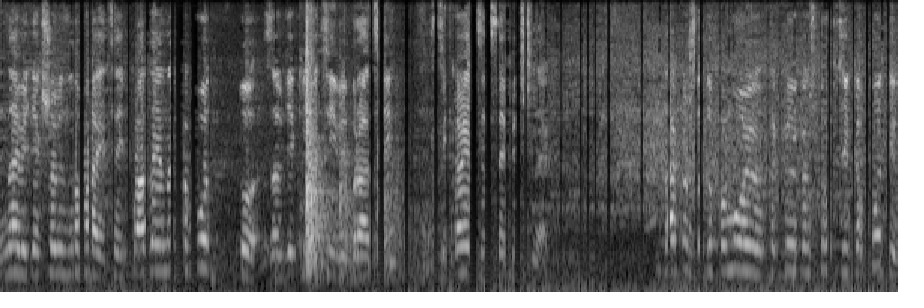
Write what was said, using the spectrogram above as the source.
І навіть якщо він ламається і падає на капот, то завдяки цій вібрації стікається все під шнек. Також за допомогою такої конструкції капотів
